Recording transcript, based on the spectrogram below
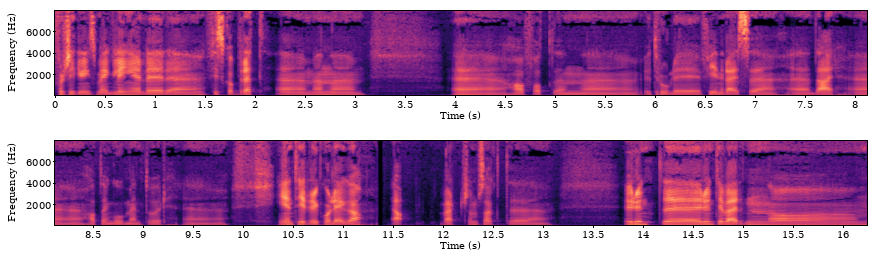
forsikringsmegling eller uh, fiskeoppdrett. Uh, men har fått en utrolig fin reise der. hatt en god mentor i en tidligere kollega. Ja, vært som sagt rundt, rundt, i verden og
